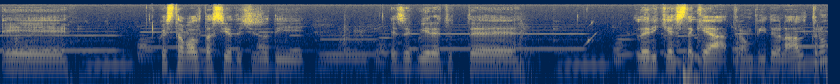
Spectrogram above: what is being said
e questa volta sì ho deciso di eseguire tutte le richieste che ha tra un video e l'altro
